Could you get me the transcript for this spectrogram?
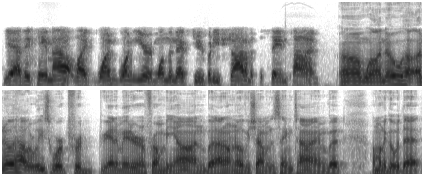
Yeah, they came out like one one year and one the next year, but he shot them at the same time. Um, well, I know how I know how the release worked for Reanimator and From Beyond, but I don't know if he shot them at the same time. But I'm gonna go with that.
